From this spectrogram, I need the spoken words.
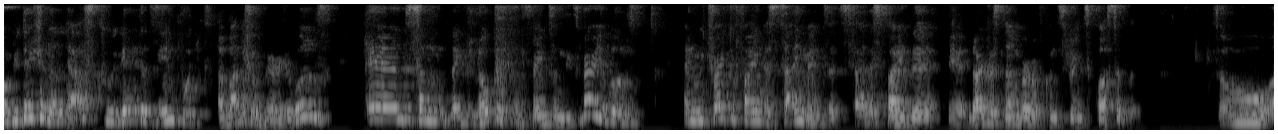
computational tasks, we get as input a bunch of variables and some like local constraints on these variables, and we try to find assignments that satisfy the uh, largest number of constraints possible. So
